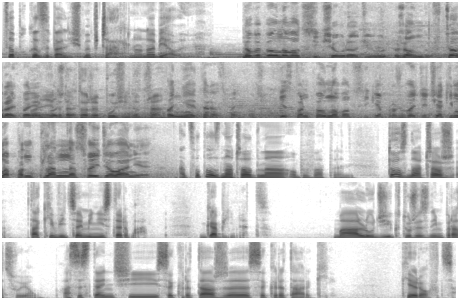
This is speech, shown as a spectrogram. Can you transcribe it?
co pokazywaliśmy w czarno na białym. Nowy pełnomocnik się urodził rządu. Wczoraj, panie, panie pośle. redaktorze, później, dobrze? Pan, nie, teraz, panie pośle. Jest pan pełnomocnikiem. Proszę powiedzieć, jaki ma pan plan na swoje działanie? A co to oznacza dla obywateli? To oznacza, że taki wiceminister ma gabinet, ma ludzi, którzy z nim pracują, asystenci, sekretarze, sekretarki, kierowca.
